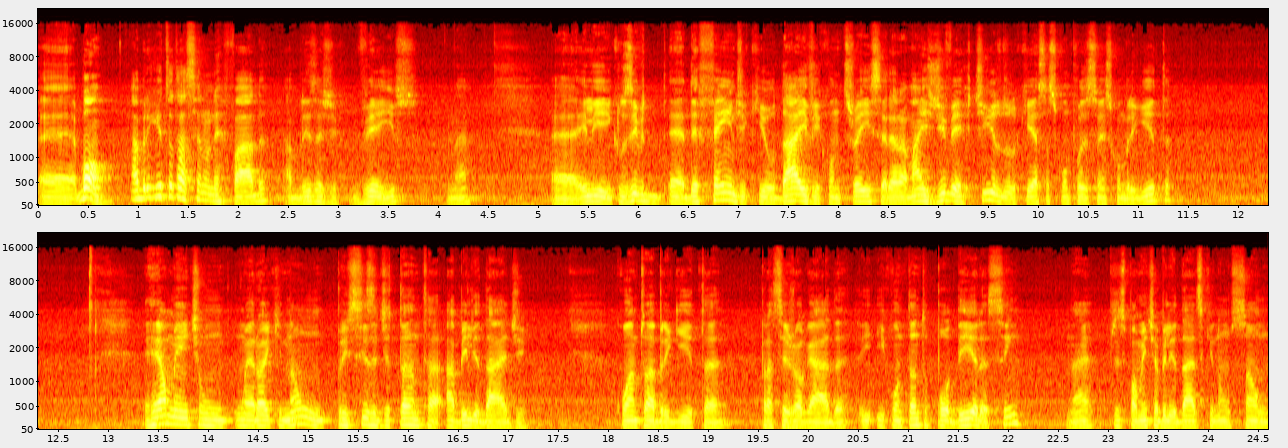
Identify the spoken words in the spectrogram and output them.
É, bom, a Brigitte está sendo nerfada, a Blizzard vê isso, né? É, ele, inclusive, é, defende que o dive com Tracer era mais divertido do que essas composições com Brigitte. É realmente um, um herói que não precisa de tanta habilidade quanto a Brigitte para ser jogada e, e, com tanto poder assim, né? principalmente habilidades que não são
